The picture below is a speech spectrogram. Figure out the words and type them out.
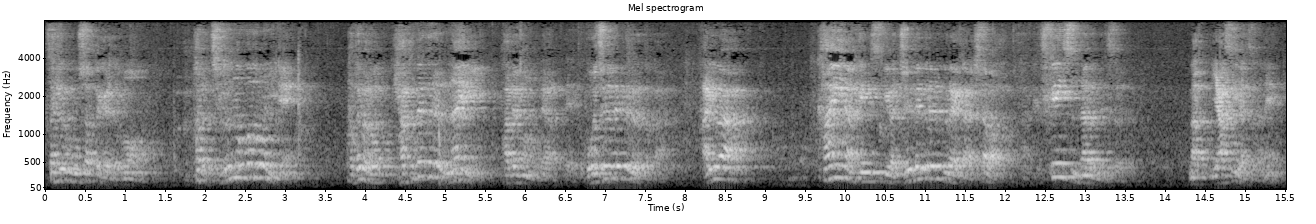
先ほどもおっしゃったけれどもただ自分の子供にね例えば100ベクレルない食べ物であって50ベクレルとかあるいは簡易な検出器は10ベクレルぐらいから下は不検出になるんですまあ安いやつがね。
